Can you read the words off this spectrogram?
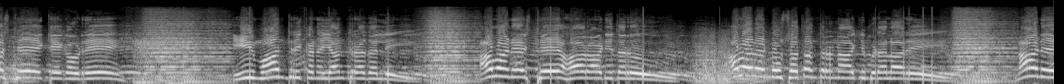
ಅಷ್ಟೇ ಏಕೆ ಗೌಡ್ರೆ? ಈ ಮಾಂತ್ರಿಕನ ಯಂತ್ರದಲ್ಲಿ ಅವನೆಷ್ಟೇ ಹಾರಾಡಿದರು ಅವನನ್ನು ಸ್ವತಂತ್ರನಾಗಿ ಬಿಡಲಾರೆ. ನಾನೇ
